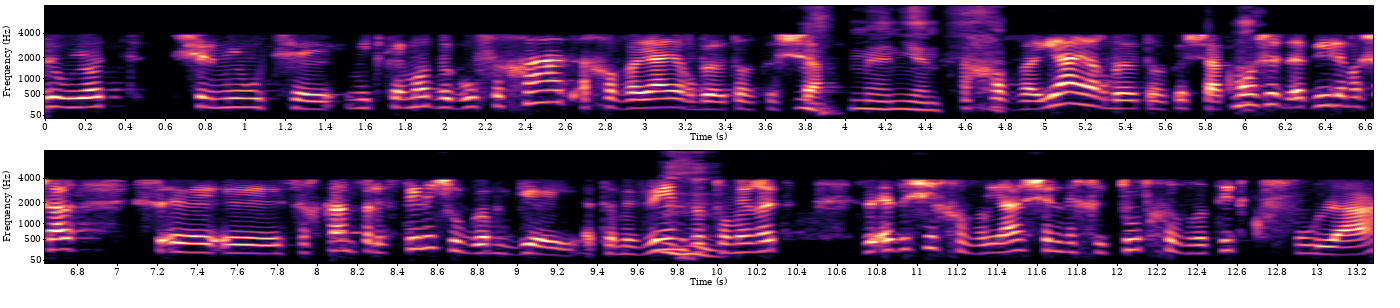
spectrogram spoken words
זהויות של מיעוט שמתקיימות בגוף אחד, החוויה היא הרבה יותר קשה. מעניין. החוויה היא הרבה יותר קשה. כמו שתביא למשל אה, אה, שחקן פלסטיני שהוא גם גיי, אתה מבין? זאת אומרת, זה איזושהי חוויה של נחיתות חברתית כפולה,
